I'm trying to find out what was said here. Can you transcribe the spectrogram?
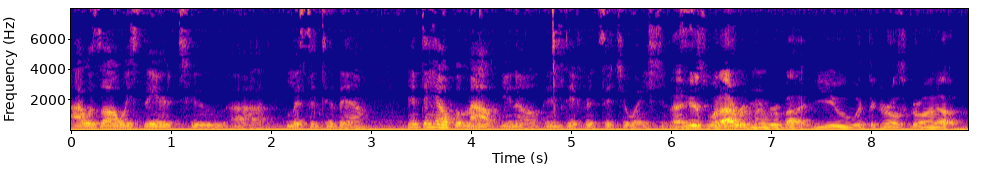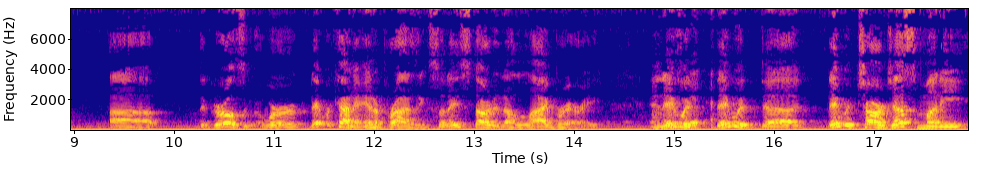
I was always there to uh, listen to them and to help them out, you know, in different situations. Now, here's what I remember about you with the girls growing up. Uh, the girls were they were kind of enterprising, so they started a library and they would they would uh, they would charge us money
